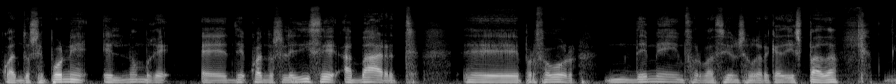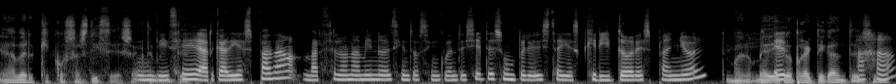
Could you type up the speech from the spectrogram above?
cuando se pone el nombre, de, cuando se le dice a Bart, eh, por favor, deme información sobre Arcadia Espada, a ver qué cosas dice exactamente. Dice Arcadia Espada, Barcelona 1957, es un periodista y escritor español. Bueno, médico eh, practicante. sí. Ajá.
